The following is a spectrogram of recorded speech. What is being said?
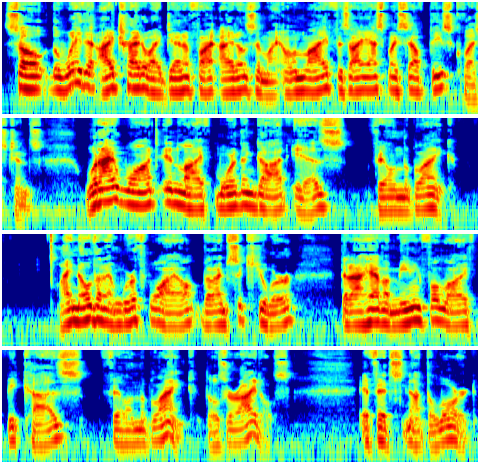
So the way that I try to identify idols in my own life is I ask myself these questions. What I want in life more than God is fill in the blank. I know that I'm worthwhile, that I'm secure, that I have a meaningful life because fill in the blank. Those are idols. If it's not the Lord,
